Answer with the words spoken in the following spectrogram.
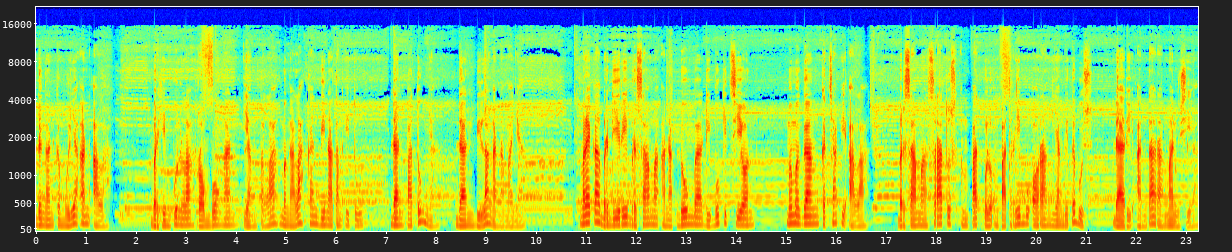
dengan kemuliaan Allah. Berhimpunlah rombongan yang telah mengalahkan binatang itu dan patungnya dan bilangan namanya. Mereka berdiri bersama anak domba di Bukit Sion, memegang kecapi Allah bersama 144 ribu orang yang ditebus dari antara manusia.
